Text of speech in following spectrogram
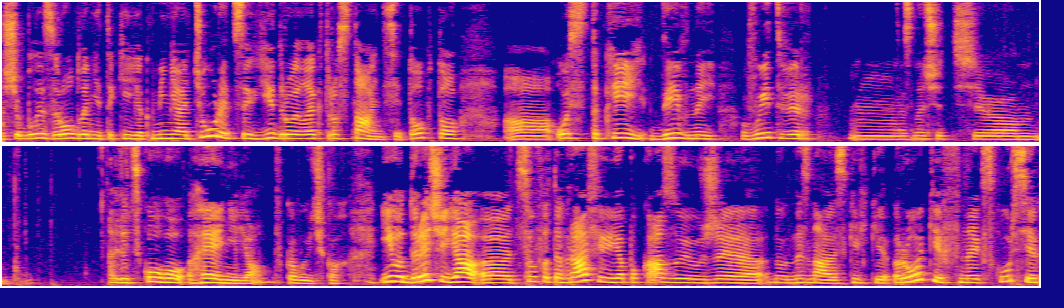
що були зроблені такі як мініатюри цих гідроелектростанцій. Тобто ось такий дивний витвір, значить. ем, людського генія в кавичках. І от, до речі, я е, цю фотографію я показую вже ну, не знаю скільки років на екскурсіях,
